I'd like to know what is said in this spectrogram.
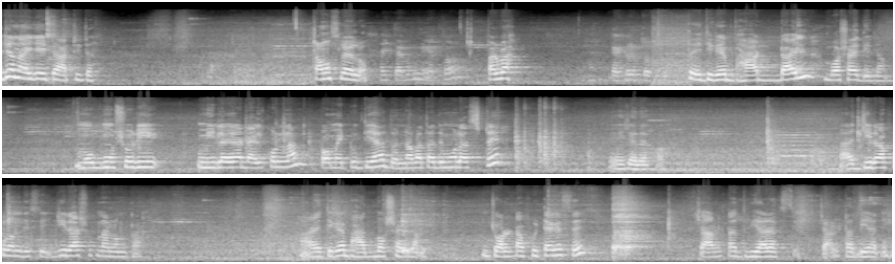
এটা নাই যে এটা আটিটা চামচ লাই লো পারবা? তো তো এদিকে ভাত ডাইল বসাই দিলাম। মুগ মুসুরি মিলাইয়া ডাইল করলাম টমেটো দিয়া ধনিয়া পাতা দিব লাস্টে। এই যে দেখো। আর জিরা ফোড়ন দিছি, জিরা, শুকনা লঙ্কা। আর এদিকে ভাত বসাইলাম। জলটা ফুটে গেছে, চালটা ধুইয়া রাখছি, চালটা দিয়া নি।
